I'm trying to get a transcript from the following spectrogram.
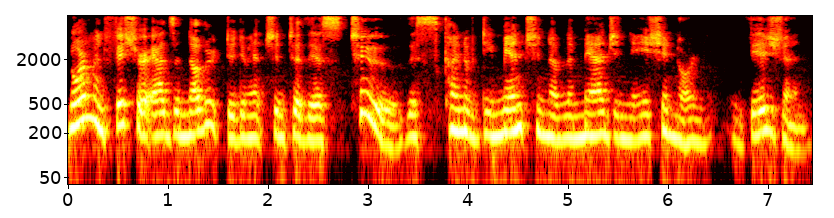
Norman Fischer adds another dimension to this too, this kind of dimension of imagination or vision.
